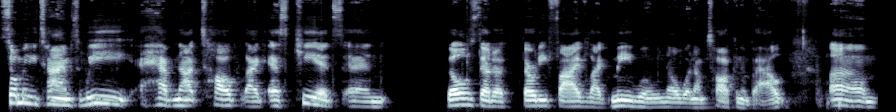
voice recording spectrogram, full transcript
so many times we have not talked like as kids and those that are 35 like me will know what I'm talking about. Um,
